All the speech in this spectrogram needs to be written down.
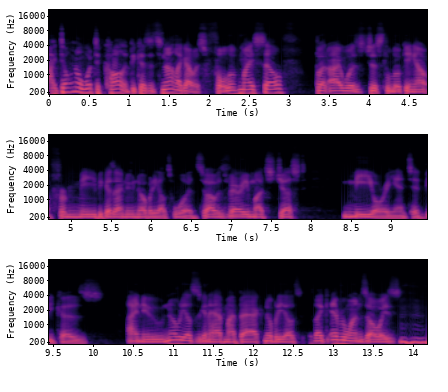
I don't know what to call it because it's not like I was full of myself, but I was just looking out for me because I knew nobody else would. So I was very much just me oriented because I knew nobody else is going to have my back. Nobody else, like everyone's always Mm-hmm.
